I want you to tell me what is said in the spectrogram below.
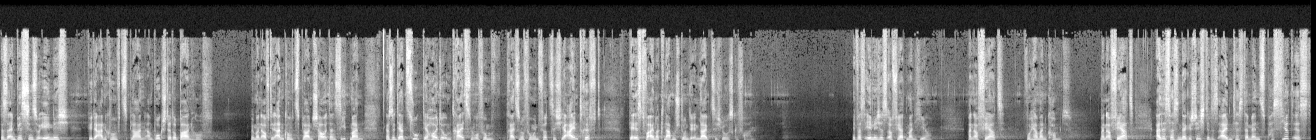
Das ist ein bisschen so ähnlich wie der Ankunftsplan am Burgstädter Bahnhof. Wenn man auf den Ankunftsplan schaut, dann sieht man, also der Zug, der heute um 13.45 Uhr 13 hier eintrifft, der ist vor einer knappen Stunde in Leipzig losgefahren. Etwas Ähnliches erfährt man hier. Man erfährt, woher man kommt. Man erfährt, alles, was in der Geschichte des Alten Testaments passiert ist,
